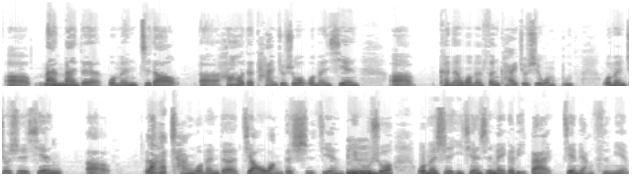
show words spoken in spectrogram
呃慢慢的，我们知道呃好好的谈，就是说我们先呃。可能我们分开，就是我们不，我们就是先呃拉长我们的交往的时间。譬如说，我们是以前是每个礼拜见两次面。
